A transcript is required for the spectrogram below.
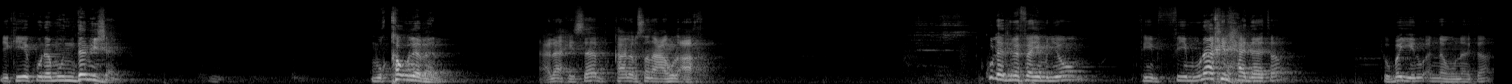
لكي يكون مندمجا مقولبا على حساب قالب صنعه الآخر. كل هذه المفاهيم اليوم في في مناخ الحداثة تبين أن هناك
